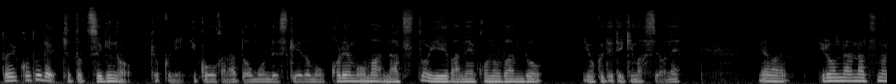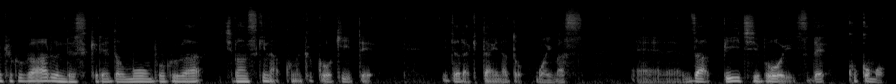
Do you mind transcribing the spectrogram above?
ということでちょっと次の曲に行こうかなと思うんですけれどもこれもまあ夏といえばねこのバンドよく出てきますよね。でまあいろんな夏の曲があるんですけれども僕が一番好きなこの曲を聴いていただきたいなと思います。えー、ザ・ビーチボーイズで「ここも」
